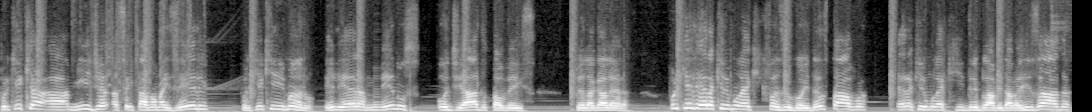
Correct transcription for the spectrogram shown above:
por que, que a, a, mídia aceitava mais ele? Por que, que, mano, ele era menos odiado, talvez, pela galera? Porque ele era aquele moleque que fazia o gol e dançava, era aquele moleque que driblava e dava risada,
